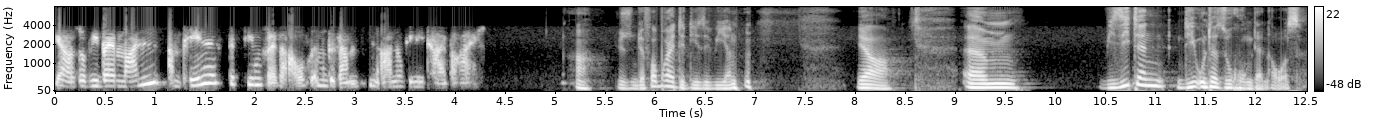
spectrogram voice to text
ja, so wie beim Mann am Penis beziehungsweise auch im gesamten Anogenitalbereich. Ah, die sind ja verbreitet, diese Viren. ja. Ähm, wie sieht denn die Untersuchung denn aus?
